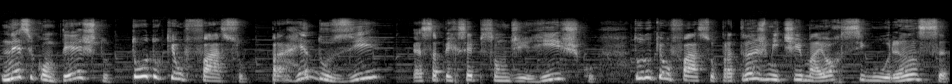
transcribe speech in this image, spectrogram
Nesse contexto, tudo que eu faço para reduzir essa percepção de risco, tudo que eu faço para transmitir maior segurança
